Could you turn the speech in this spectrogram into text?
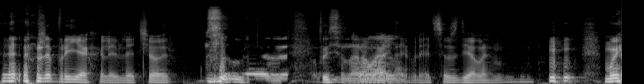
Уже приехали, блядь, что Туси нормально. Давайте, блядь, все сделаем. Мы,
